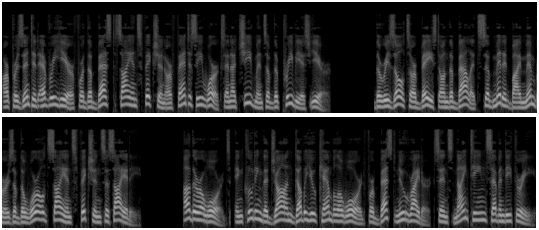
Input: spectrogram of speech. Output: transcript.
are presented every year for the best science fiction or fantasy works and achievements of the previous year. The results are based on the ballots submitted by members of the World Science Fiction Society. Other awards, including the John W. Campbell Award for Best New Writer since 1973,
